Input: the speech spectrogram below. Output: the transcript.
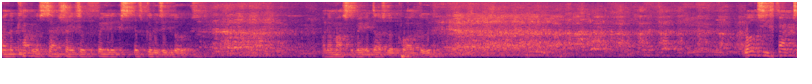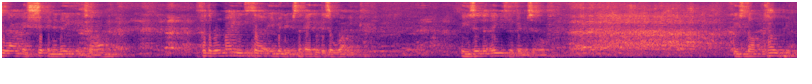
and a couple of sachets of Felix as good as it looks, and I must admit it does look quite good. Once you factor out his shitting and eating time, for the remaining 30 minutes that Edward is awake, he's at ease with himself. He's not coping.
